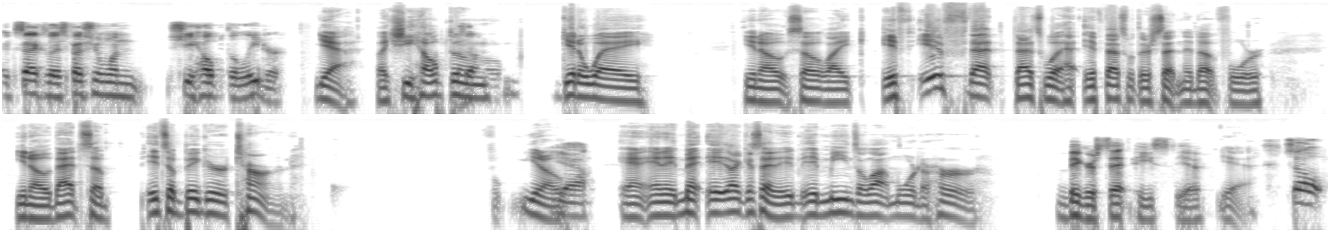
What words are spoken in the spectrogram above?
exactly. Especially when she helped the leader. Yeah, like she helped them So- get away. You know, so like if if that that's what if that's what they're setting it up for, you know, that's a it's a bigger turn. You know, Yeah, and and it, it like I said, it, it means a lot more to her. Bigger set piece. Yeah. Yeah, So,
